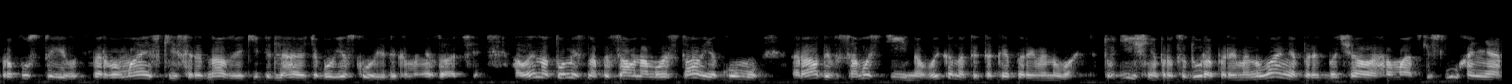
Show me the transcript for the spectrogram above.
пропустив первомайський серед назв, які підлягають обов'язковій декомунізації. Але натомість написав нам листа, в якому радив самостійно виконати таке перейменування. Тодішня процедура перейменування передбачала громадські слухання,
